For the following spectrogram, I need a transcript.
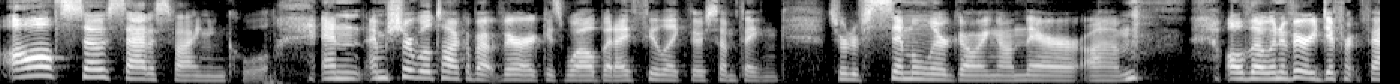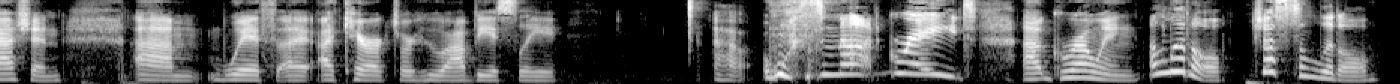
all so satisfying and cool. And I'm sure we'll talk about Varrick as well, but I feel like there's something sort of similar going on there. Um, although in a very different fashion, um, with a, a character who obviously uh, was not great. Uh, growing a little, just a little,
